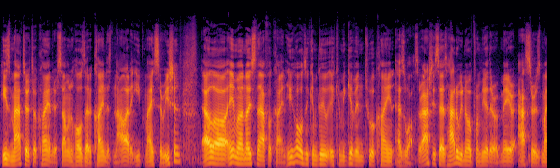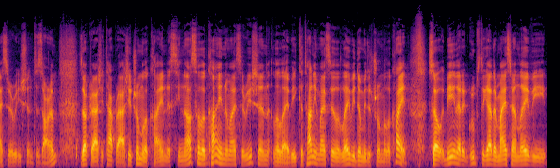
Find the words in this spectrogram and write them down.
He's matir to a kain. There's someone who holds that a kain is not allowed to eat ma'aserishin. Ella ema nice nafla kain. He holds it can be, it can be given to a kain as well. So Rashi says, how do we know from here that Rabbi Meir asers ma'aserishin to zarim? Zok Rashi tap Rashi trum lekain nesinas lekain u'ma'aserishin lelevi katani ma'aser lelevi dumi de trum. So, being that it groups together Meiser and Levi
